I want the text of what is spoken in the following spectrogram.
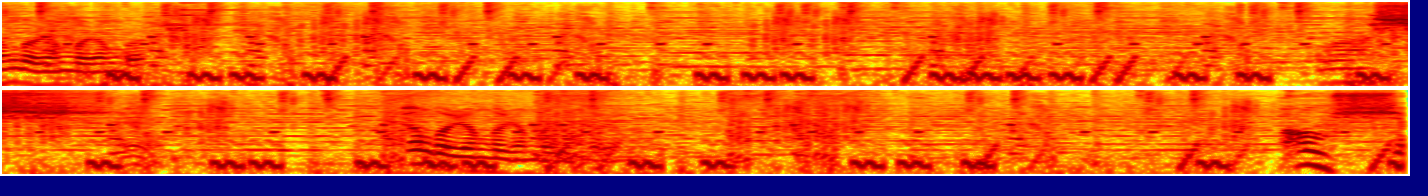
연걸 연걸 연걸 와씨 연걸 연걸 연걸 연걸 아우 씨.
